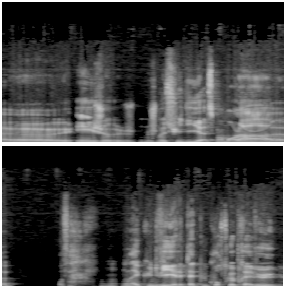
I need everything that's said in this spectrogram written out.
Euh, et je, me suis dit à ce moment-là, enfin, on n'a qu'une vie, elle est peut-être plus courte que prévu.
